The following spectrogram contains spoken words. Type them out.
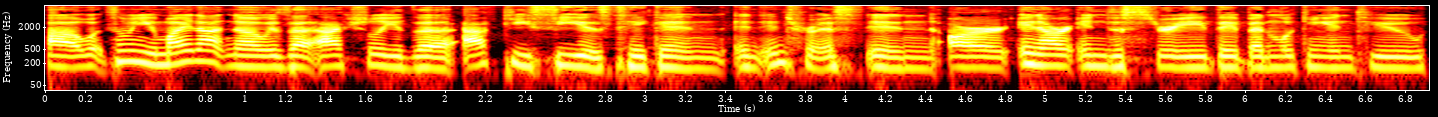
Uh, what some of you might not know is that actually the FTC has taken an interest in our in our industry. They've been looking into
